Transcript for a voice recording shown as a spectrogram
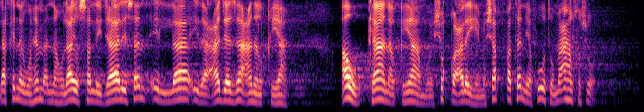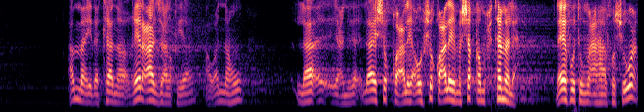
لكن المهم أنه لا يصلي جالسا إلا إذا عجز عن القيام أو كان القيام يشق عليه مشقة يفوت معها الخشوع. أما إذا كان غير عاجز عن القيام أو أنه لا يعني لا يشق عليه أو يشق عليه مشقة محتملة لا يفوت معها الخشوع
